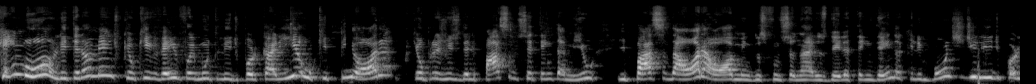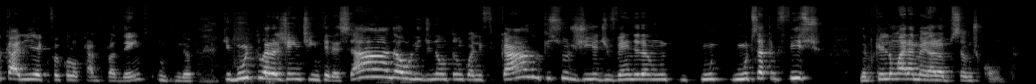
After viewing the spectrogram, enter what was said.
Queimou, literalmente, porque o que veio foi muito lead porcaria, o que piora, porque o prejuízo dele passa dos 70 mil e passa da hora homem dos funcionários dele atendendo aquele monte de lead porcaria que foi colocado para dentro, entendeu? Que muito era gente interessada, o lead não tão qualificado, o que surgia de venda era muito, muito, muito sacrifício, né? porque ele não era a melhor opção de compra.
